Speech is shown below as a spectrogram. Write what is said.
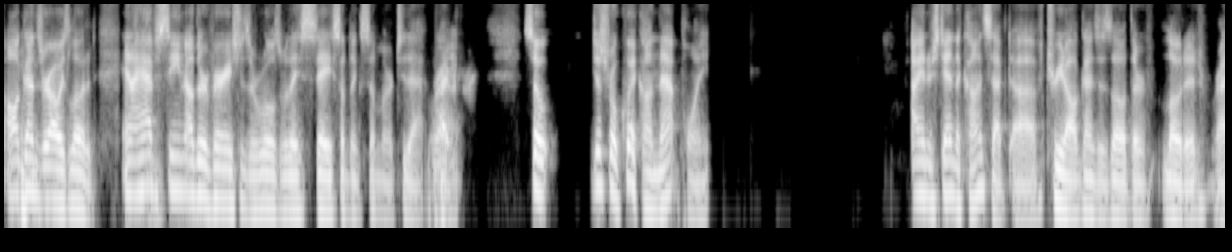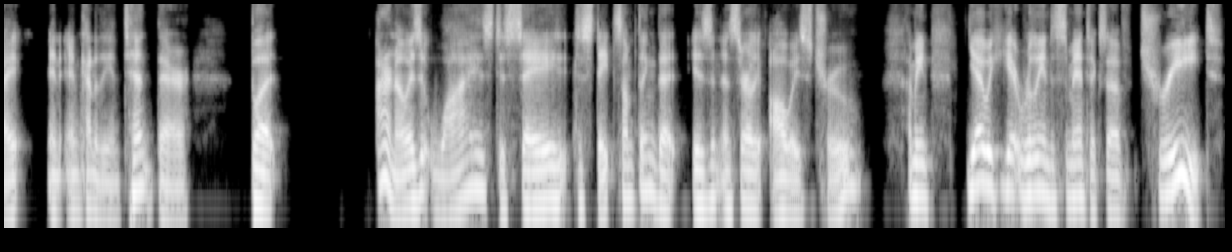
All mm-hmm. guns are always loaded, and I have seen other variations of rules where they say something similar to that. Right. So, just real quick on that point, I understand the concept of treat all guns as though they're loaded, right? And and kind of the intent there, but I don't know, is it wise to say to state something that isn't necessarily always true? I mean, yeah, we could get really into semantics of treat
